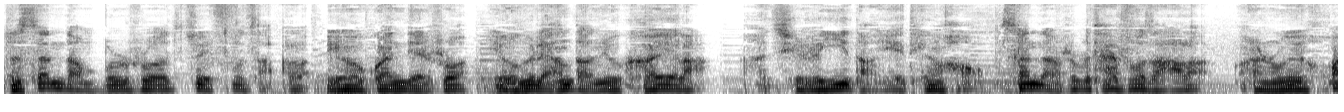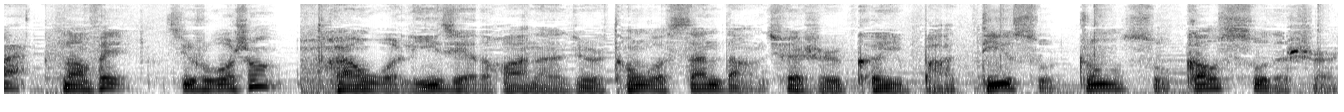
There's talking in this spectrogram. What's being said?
这三档不是说最复杂了，也有观点说有个两档就可以了啊，其实一档也挺好，三档是不是太复杂了，很容易坏、浪费、技术过剩？反正我理解的话呢，就是通过三档确实可以把低速、中速、高速的事儿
